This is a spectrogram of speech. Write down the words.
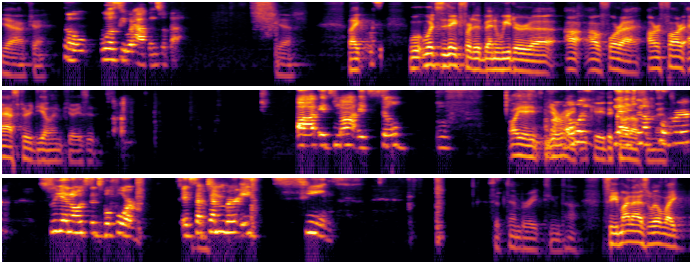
Yeah. Okay. So we'll see what happens with that. Yeah. Like, what's the date for the Ben Weider? Uh, how far, how far after the Olympia is it? Uh, it's not. It's still. Oh yeah, you're right. Oh, okay, the yeah, it's in October. So yeah, no, it's it's before. It's September 18th. September 18th, huh? So you might as well like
